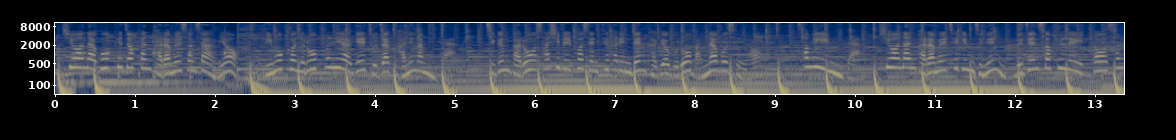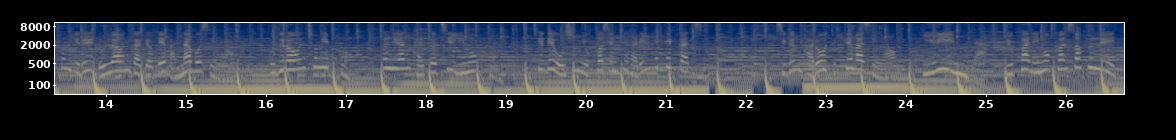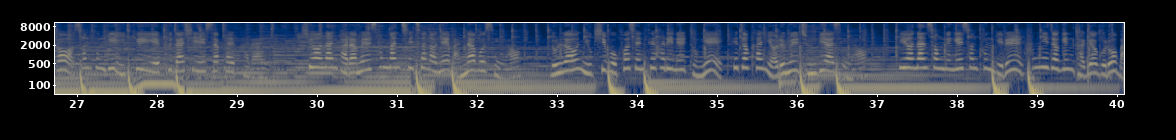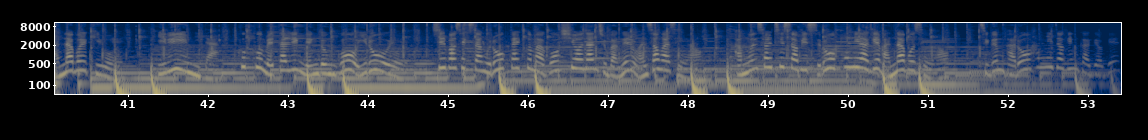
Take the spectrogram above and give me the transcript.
시원하고 쾌적한 바람을 선사하며 리모컨으로 편리하게 조작 가능합니다. 지금 바로 41% 할인된 가격으로 만나보세요. 3위입니다. 시원한 바람을 책임지는 늦은 서큘레이터 선풍기를 놀라운 가격에 만나보세요. 부드러운 초미풍, 편리한 발터치 리모컨, 최대 56% 할인 혜택까지. 지금 바로 득템하세요. 2위입니다. 유파 리모컨 서큘레이터 선풍기 EKF-1488R. 시원한 바람을 37,000원에 만나보세요. 놀라운 65% 할인을 통해 쾌적한 여름을 준비하세요. 뛰어난 성능의 선풍기를 합리적인 가격으로 만나볼 기회. 1위입니다. 쿠쿠 메탈릭 냉동고 1551. 실버 색상으로 깔끔하고 시원한 주방을 완성하세요. 방문 설치 서비스로 편리하게 만나보세요. 지금 바로 합리적인 가격에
